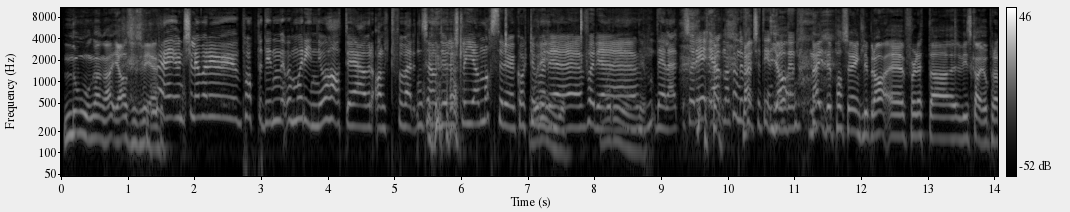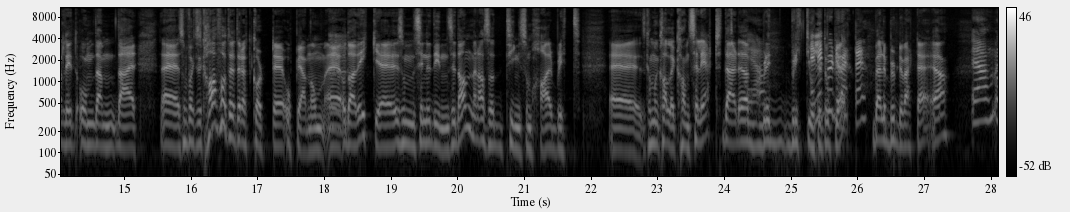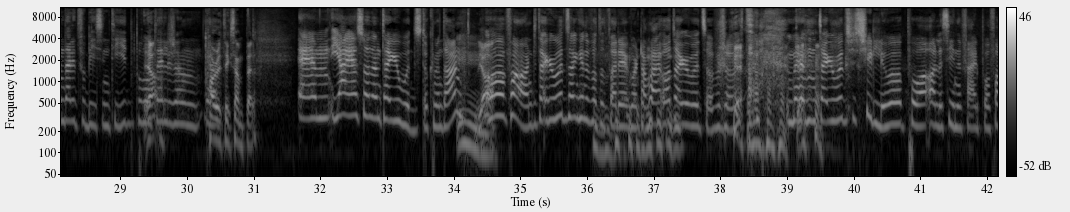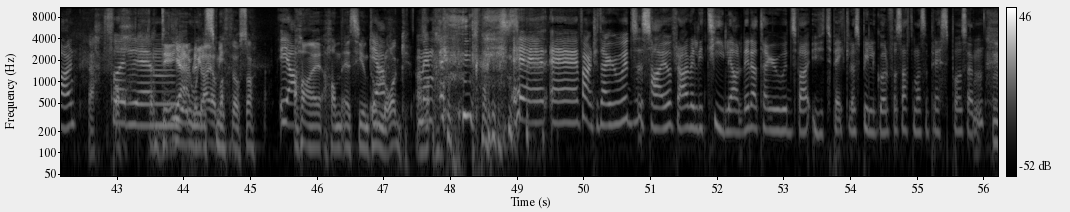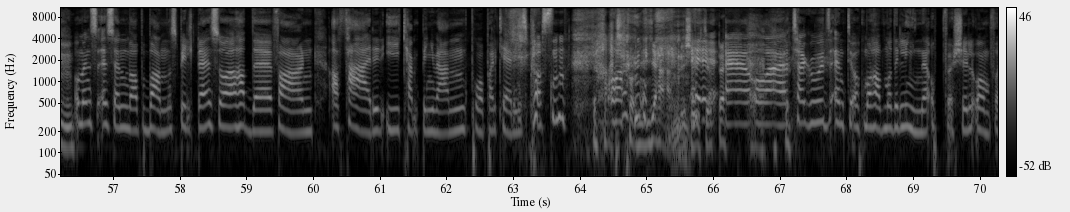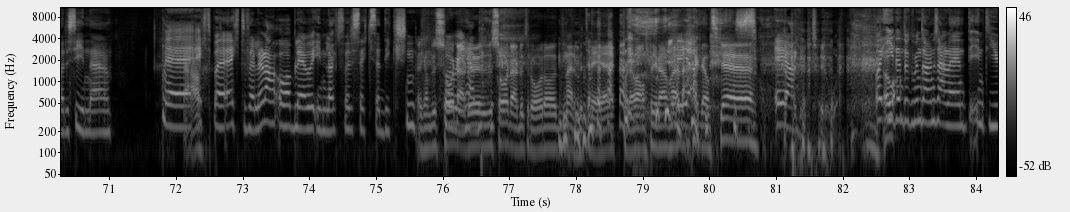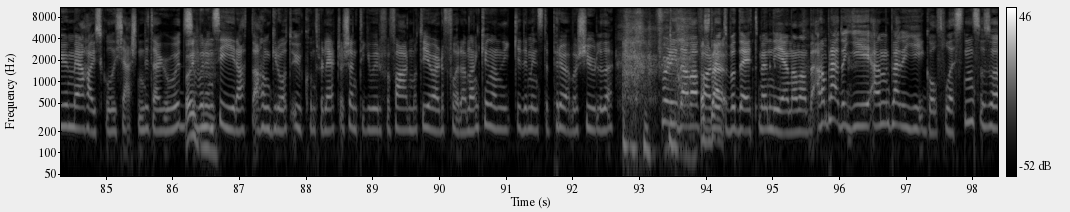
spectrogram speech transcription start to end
Noen ganger Ja, syns vi er Nei, unnskyld, jeg bare poppet inn. Mourinho hater jeg over alt for verden, så jeg hadde jo lyst til å gi han masse røde kort i forrige, forrige del her. Sorry. Ja, nå kan du Nei, fortsette ja, introen din. nei, det passer egentlig bra, eh, for dette, vi skal jo prate litt om dem der eh, som faktisk har fått et rødt kort eh, opp igjennom. Eh, og da er det ikke liksom Zinedine Zidane, men altså ting som har blitt eh, Kan man kalle kansellert? Der det har Ja. blitt, blitt gjort Eller et burde oppgjør. vært det. Eller burde vært det. ja Ja, men det er litt forbi sin tid, på en Ja. måte. Eller sånn, ja. Har du et eksempel? Um, ja, jeg så den Tiger Woods-dokumentaren. Mm, Ja. Og faren til Tiger Woods han kunne fått et par røde kort av meg. Og Tiger Woods òg, for så vidt. Men Tiger Woods skylder jo på alle sine feil på faren. Ja. For um, Det gjør Will. Smith også. ja, Han, han er scientolog. Ja. Altså. Men eh, faren til Tiger Woods sa jo fra veldig tidlig alder at Tiger Woods var utpekt til å spille golf og satte masse press på sønnen. Mm. Og mens eh, sønnen var på banen og spilte, så hadde faren affærer i campingvanen på parkeringsplassen. Det er så jævlig sjukt gjort, det. Eh, og eh, Tiger Woods endte jo opp med å ha på en måte lignende oppførsel overfor sine eh, ekte, ektefeller, da, og ble jo innlagt for sex addiction. Kan, du, sår der du, du sår der du trår, og nærme treet eple og alt det greia der. Det er ganske Ja. Og I den dokumentaren så er det et intervju med high school-kjæresten til Tiger Woods, Oi. hvor hun sier at han gråt ukontrollert og skjønte ikke hvorfor faren måtte gjøre det foran han. Kunne han ikke i det minste prøve å skjule det? Fordi da var faren Altså, er- ute på date med en ny en han hadde. Han pleide å gi, han pleide å gi golf lessons, og så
